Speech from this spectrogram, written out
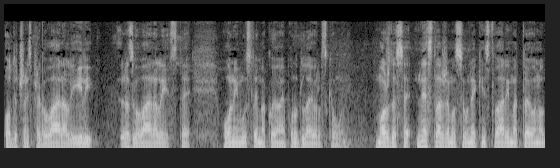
odlično ispregovarali ili razgovarali ste u onim uslovima koje vam je ponudila Evropska unija. Možda se ne slažemo se u nekim stvarima, to je ono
